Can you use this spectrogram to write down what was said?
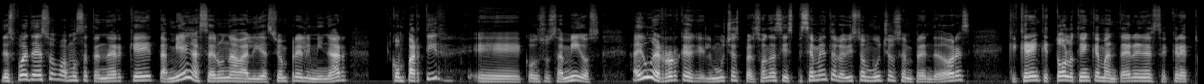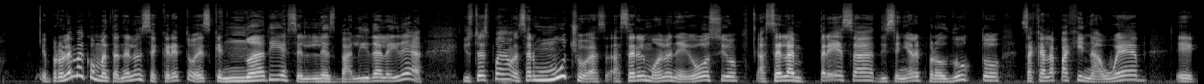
Después de eso vamos a tener que también hacer una validación preliminar, compartir eh, con sus amigos. Hay un error que muchas personas, y especialmente lo he visto en muchos emprendedores, que creen que todo lo tienen que mantener en el secreto. El problema con mantenerlo en secreto es que nadie se les valida la idea. Y ustedes pueden avanzar mucho, hacer el modelo de negocio, hacer la empresa, diseñar el producto, sacar la página web, eh,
